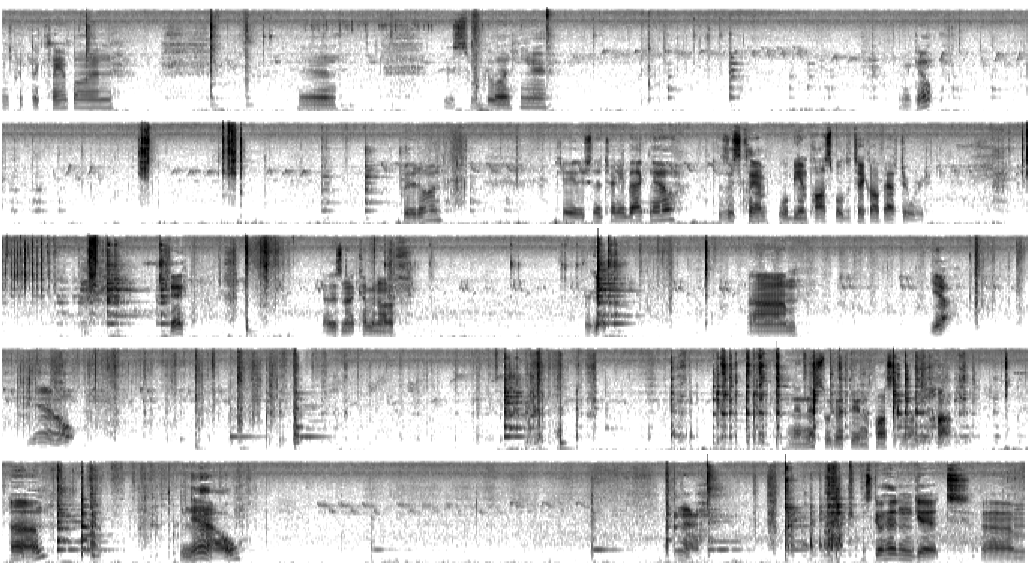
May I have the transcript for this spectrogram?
We'll put the clamp on and this will go on here. There we go. Put it on. Okay, there's no turning back now because this clamp will be impossible to take off afterward. Okay. That is not coming off. We're good. Um, yeah. Now, and then this will go through in the faucet on top. Um, now, Now, let's go ahead and get um,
